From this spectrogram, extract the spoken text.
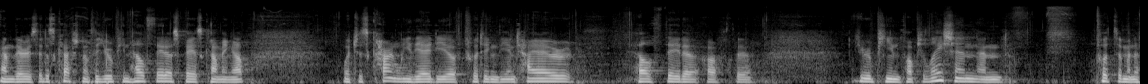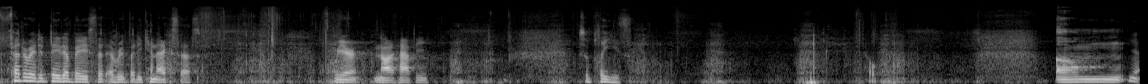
And there is a discussion of the European health data space coming up, which is currently the idea of putting the entire health data of the European population and put them in a federated database that everybody can access. We are not happy. So please, help. Um, yeah.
